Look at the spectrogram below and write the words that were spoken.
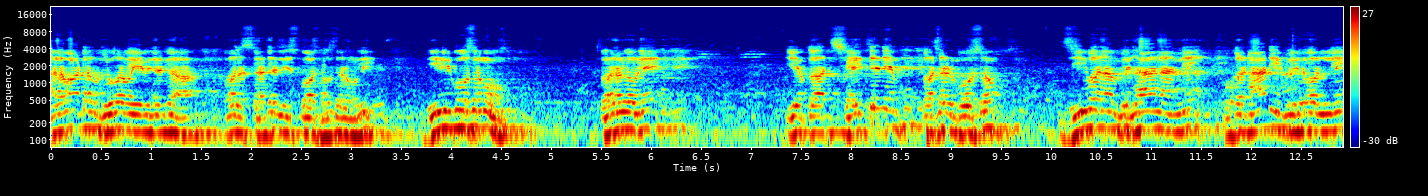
అలవాట్లకు దూరం అయ్యే విధంగా వాళ్ళు శ్రద్ధ తీసుకోవాల్సిన అవసరం ఉంది. దీనికోసము త్వరలోనే ఈ యొక్క చైతన్యం పరచడం కోసం జీవన విధానాన్ని ఒకనాటి విలువల్ని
